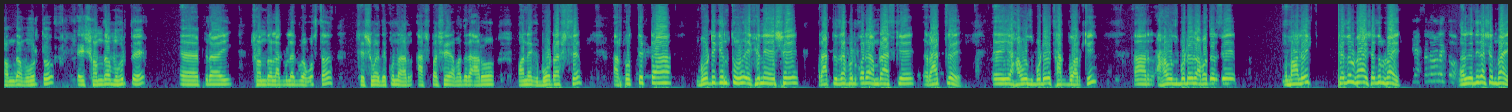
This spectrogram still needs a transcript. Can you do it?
সন্ধ্যা মুহূর্ত এই সন্ধ্যা মুহূর্তে প্রায় সন্ধ্যা লাগবে লাগবে অবস্থা। সে সময় দেখুন আর আশপাশে আমাদের আরও অনেক বোট আসছে। আর প্রত্যেকটা বোটে কিন্তু এখানে এসে রাত্রি যাপন করে। আমরা আজকে রাত্রে এই হাউস বোর্ডেই থাকব আর কি। আর হাউস বোর্ডের আমাদের যে মালিক সেদুল ভাই সেদুল ভাই। এদিকে আসেন ভাই।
